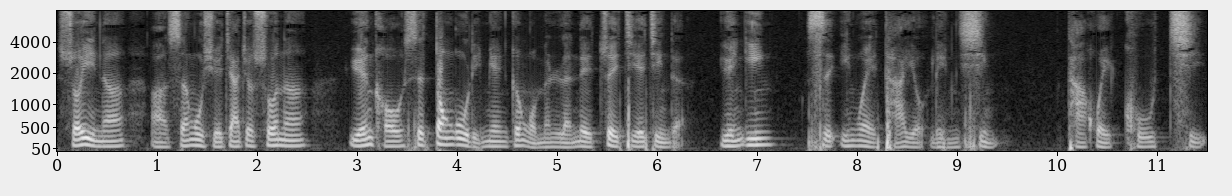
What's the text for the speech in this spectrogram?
所以呢，啊，生物学家就说呢，猿猴是动物里面跟我们人类最接近的，原因是因为它有灵性，它会哭泣。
